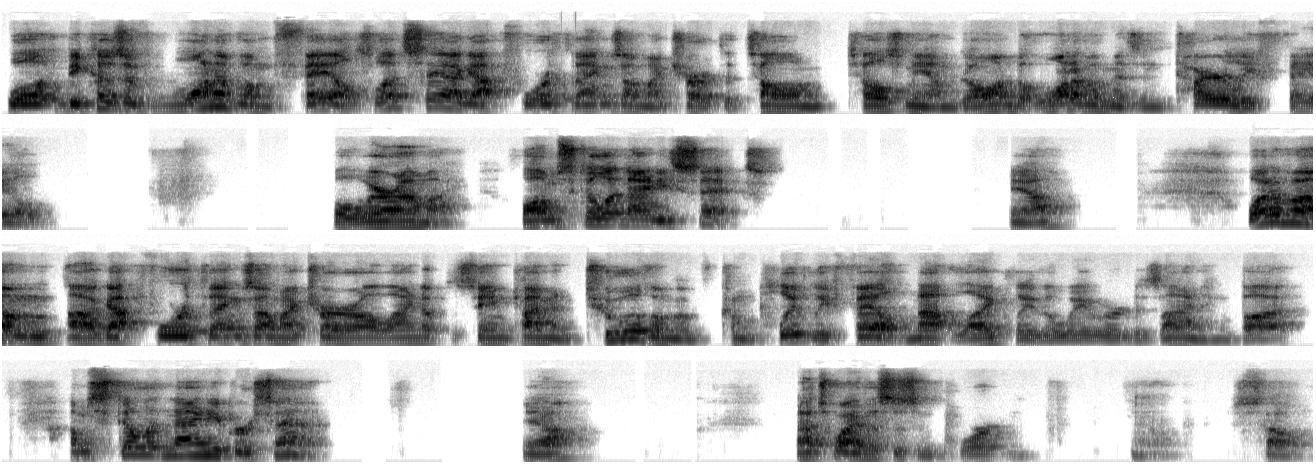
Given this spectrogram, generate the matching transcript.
Well, because if one of them fails, let's say I got four things on my chart that tell them, tells me I'm going, but one of them has entirely failed. Well, where am I? Well, I'm still at 96. Yeah. One of them uh, got four things on my chart all lined up at the same time, and two of them have completely failed. Not likely the way we're designing, but I'm still at 90%. Yeah. That's why this is important. Yeah. So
